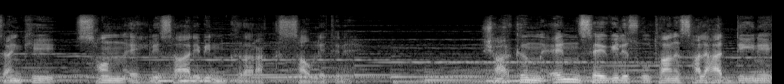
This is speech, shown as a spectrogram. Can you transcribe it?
Sen ki son ehli salibin kırarak savletini, şarkın en sevgili sultanı Salahaddin'i,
